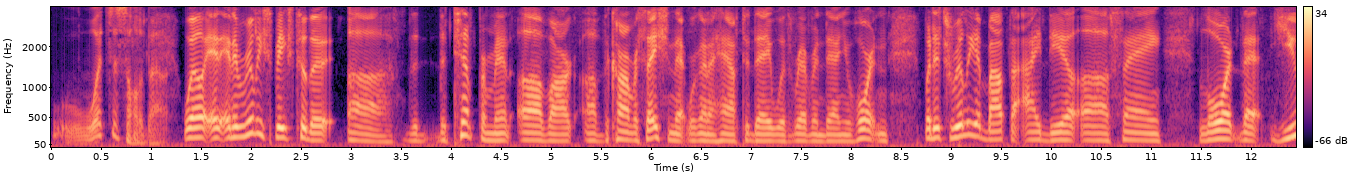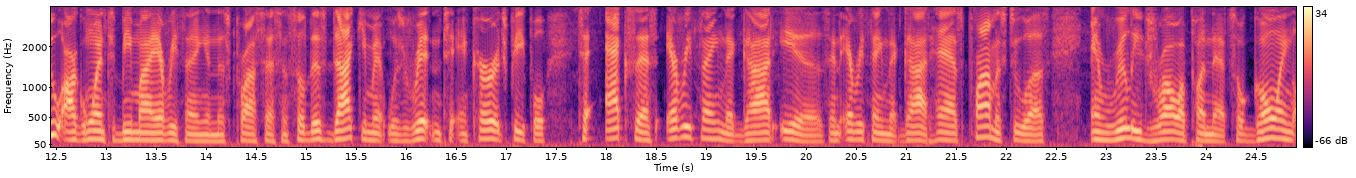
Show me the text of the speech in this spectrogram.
What's this all about? Well, and, it really speaks to the, uh, the the temperament of our of the conversation that we're going to have today with Reverend Daniel Horton. But it's really about the idea of saying, Lord, that you are going to be my everything in this process. And so this document was written to encourage people to access everything that God is and everything that God has promised to us and really draw upon that. So going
